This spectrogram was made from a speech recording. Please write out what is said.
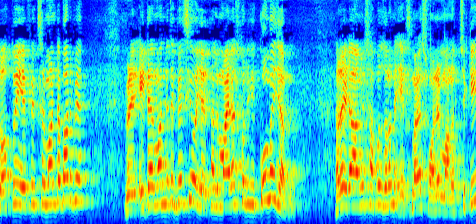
ততই এফ এক্সের মানটা বাড়বে। এবারে এটার মান যদি বেশি হয়ে যায়, তাহলে মাইনাস করলে কি কমে যাবে? তাহলে এটা আমি সাপোজ ধরলাম এক্স মাইনাস ওয়ানের মান হচ্ছে কি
